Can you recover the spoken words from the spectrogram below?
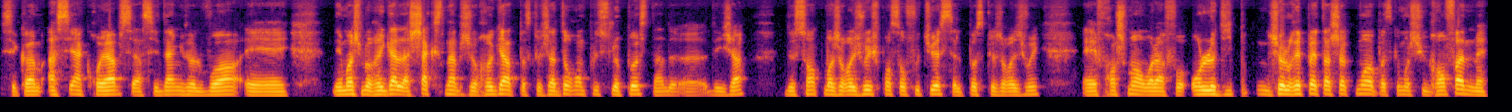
c'est quand même assez incroyable, c'est assez dingue de le voir et, et, moi je me régale à chaque snap, je regarde parce que j'adore en plus le poste hein, déjà de centre. Moi, j'aurais joué, je pense, au foot c'est le poste que j'aurais joué. Et franchement, voilà, faut, on le dit, je le répète à chaque mois parce que moi, je suis grand fan, mais,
